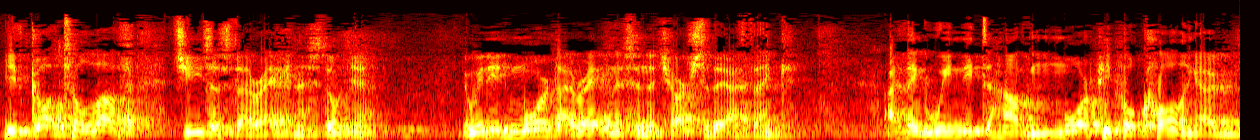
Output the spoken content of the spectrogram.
You've got to love Jesus' directness, don't you? We need more directness in the church today, I think. I think we need to have more people calling out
